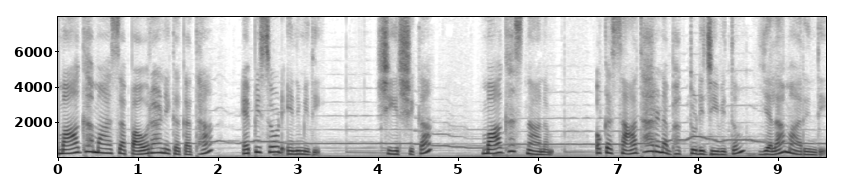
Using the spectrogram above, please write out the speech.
మాఘమాస పౌరాణిక కథ ఎపిసోడ్ ఎనిమిది. శీర్షిక మాఘస్నానం. ఒక సాధారణ భక్తుడి జీవితం ఎలా మారింది?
